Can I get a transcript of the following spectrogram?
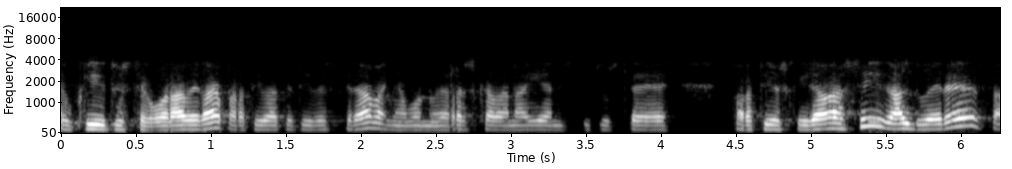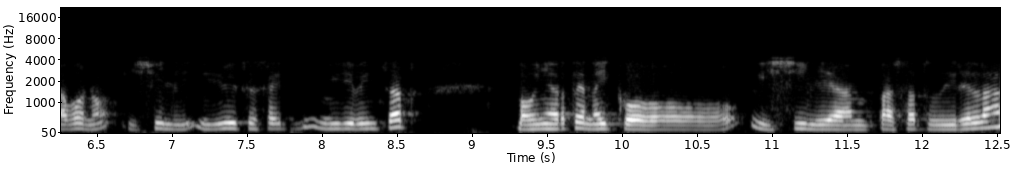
euki dituzte gora bera, partidu batetik bestera, baina, bueno, erreskadan agian ez dituzte partidozko irabazi, galdu ere, eta, bueno, isil, iruditzen zait niri behintzat, ba, oin arte nahiko isilean pasatu direla,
